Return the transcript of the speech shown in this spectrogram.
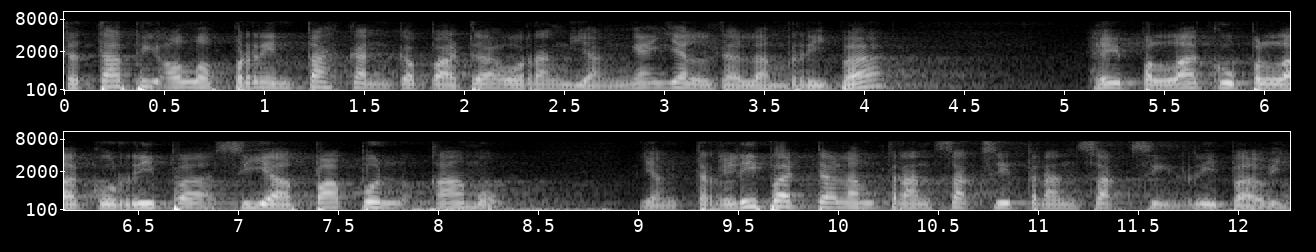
tetapi Allah perintahkan kepada orang yang ngeyel dalam riba, Hei pelaku-pelaku riba siapa pun kamu yang terlibat dalam transaksi-transaksi ribawi,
